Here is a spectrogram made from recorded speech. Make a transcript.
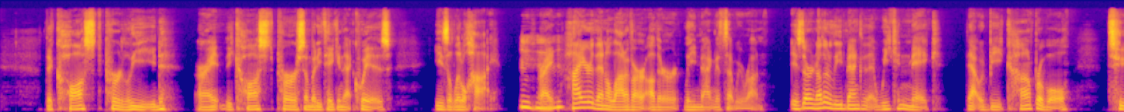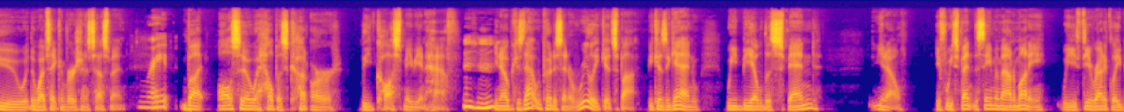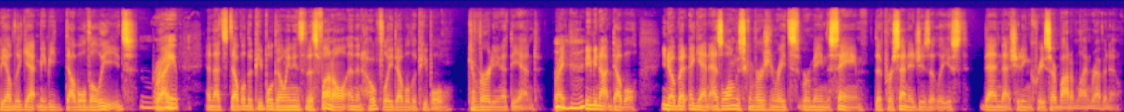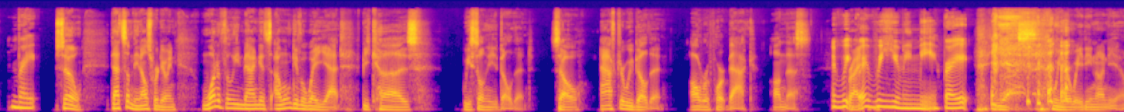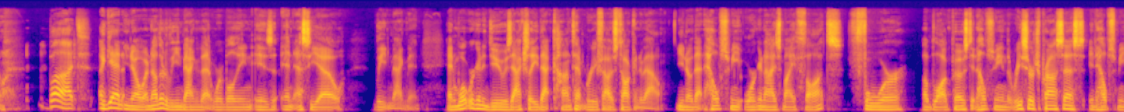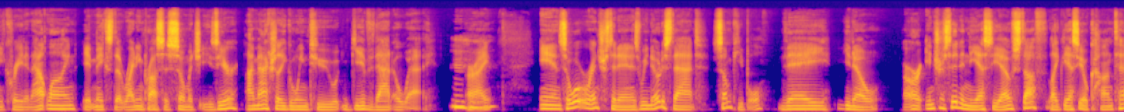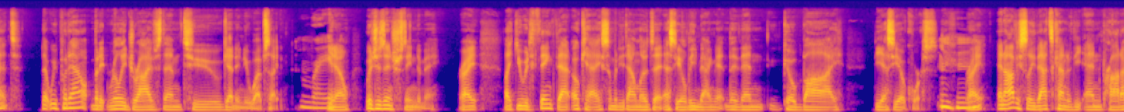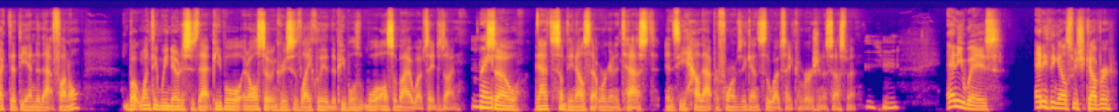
the cost per lead, all right, the cost per somebody taking that quiz is a little high, Mm-hmm. right? Higher than a lot of our other lead magnets that we run. Is there another lead magnet that we can make that would be comparable to the website conversion assessment? Right. but also help us cut our lead costs maybe in half, Mm-hmm. you know, because that would put us in a really good spot. Because again, we'd be able to spend, you know, if we spent the same amount of money, we theoretically be able to get maybe double the leads, right? Right. And that's double the people going into this funnel and then hopefully double the people converting at the end, right? Mhm. Maybe not double, you know, but again, as long as conversion rates remain the same, the percentages at least, then that should increase our bottom line revenue. Right. So that's something else we're doing. One of the lead magnets I won't give away yet because we still need to build it. So after we build it, I'll report back on this. We, Right. we, you mean me, right? Yes, we are waiting on you. But again, you know, another lead magnet that we're building is an SEO lead magnet. And what we're going to do is actually that content brief I was talking about, you know, that helps me organize my thoughts for a blog post. It helps me in the research process. It helps me create an outline. It makes the writing process so much easier. I'm actually going to give that away. Mhm. All right. And so what we're interested in is we notice that some people, they, you know, are interested in the SEO stuff, like the SEO content that we put out, but it really drives them to get a new website, Right. you know, which is interesting to me, right? Like you would think that, okay, somebody downloads an SEO lead magnet, they then go buy the SEO course, Mhm. right? And obviously that's kind of the end product at the end of that funnel. But one thing we notice is that people, it also increases likelihood that people will also buy a website design. Right. So that's something else that we're going to test and see how that performs against the website conversion assessment. Mhm. Anyways, anything else we should cover?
